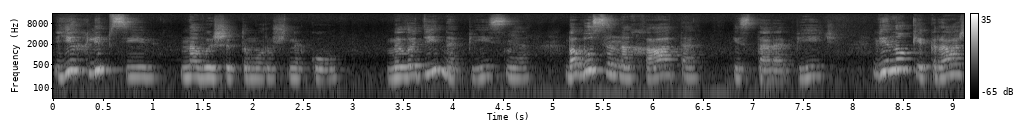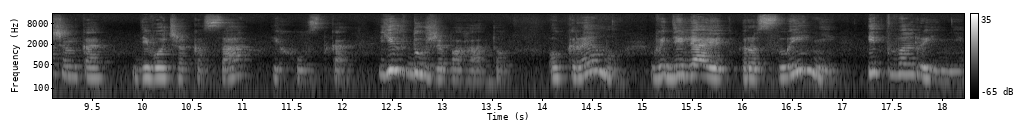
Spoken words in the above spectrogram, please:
є хліб-сіль на вишитому рушнику, мелодійна пісня, бабусина хата і стара піч, вінок і крашенка, дівоча коса і хустка. Їх дуже багато. Окремо виділяють рослинні і тваринні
